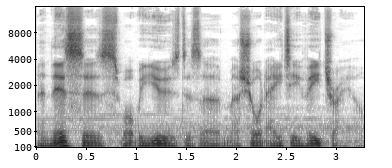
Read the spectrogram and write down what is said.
And this is what we used as a, a short ATV trail.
